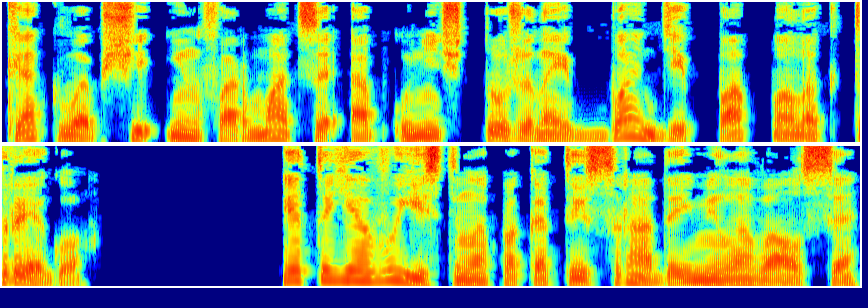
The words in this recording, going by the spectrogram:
Как вообще информация об уничтоженной банде попала к Трегу? Это я выяснила, пока ты с Радой миловался.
